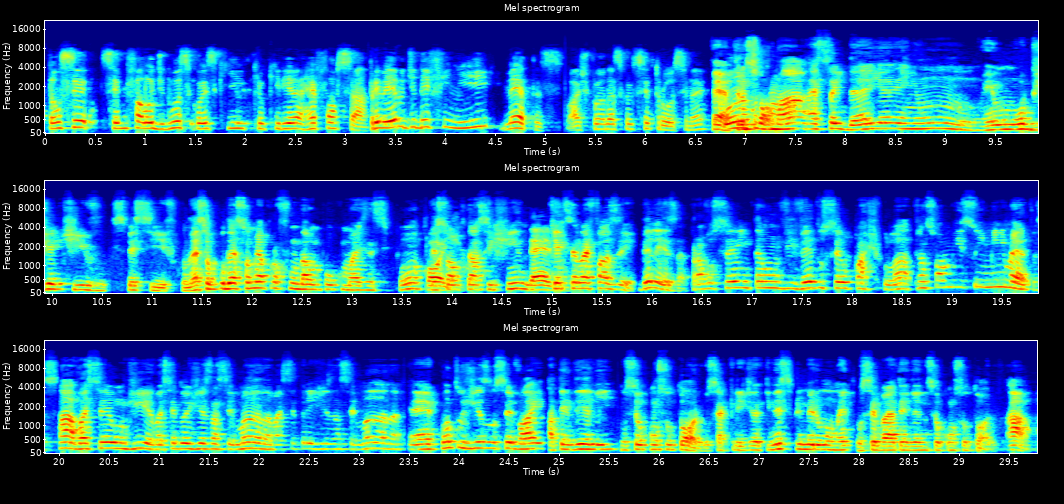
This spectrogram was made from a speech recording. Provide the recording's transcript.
Então, você, você me falou de duas coisas que, que eu queria reforçar. Primeiro, de definir metas. Acho que foi uma das coisas que você trouxe, né? É, Quando... transformar essa ideia em um, em um objetivo específico. Né? Se eu puder só me aprofundar um pouco mais nesse ponto, Pode. pessoal que está assistindo, o que, que você vai fazer? Beleza, para você então viver do seu particular, transforme isso isso em mini metas. Ah, vai ser um dia, vai ser dois dias na semana, vai ser três dias na semana. É, quantos dias você vai atender ali no seu consultório? Você acredita que nesse primeiro momento você vai atender no seu consultório? Ah,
